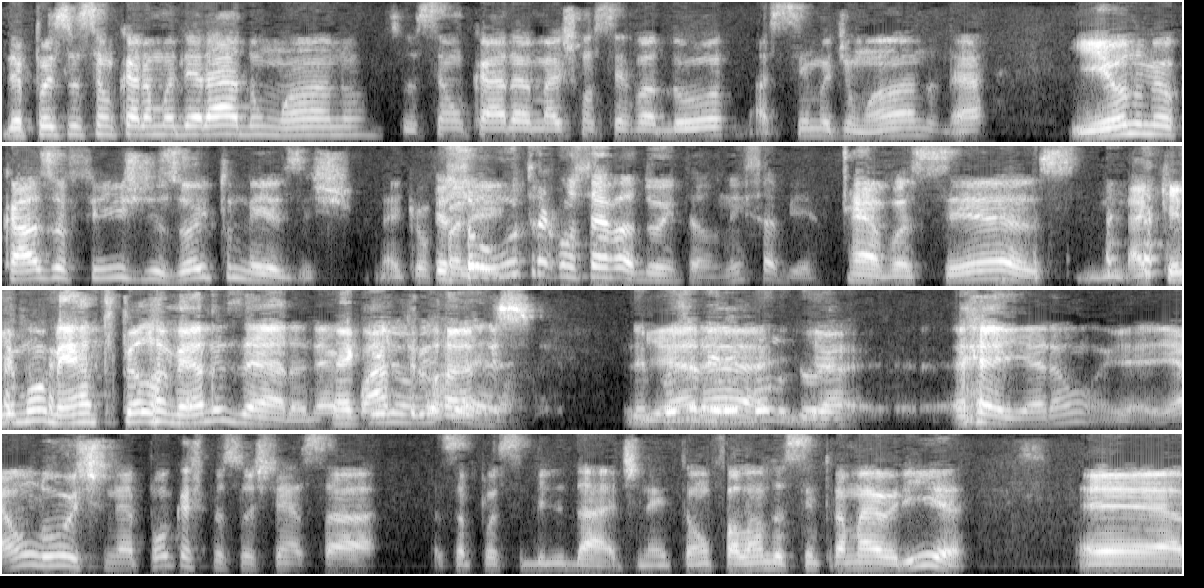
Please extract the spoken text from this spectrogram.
Depois, se você é um cara moderado, um ano. Se você é um cara mais conservador, acima de um ano, né? E eu, no meu caso, eu fiz 18 meses. Né, que eu eu falei. sou ultra conservador, então, nem sabia. É, você, naquele momento, pelo menos era, né? Naquele Quatro anos. Era. Depois eu virei bolo doido. É, e era um, é um luxo, né? Poucas pessoas têm essa, essa possibilidade, né? Então, falando assim para a maioria, é,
